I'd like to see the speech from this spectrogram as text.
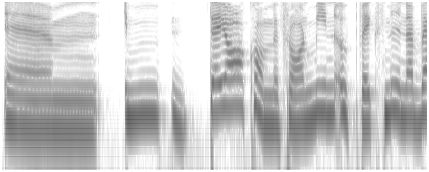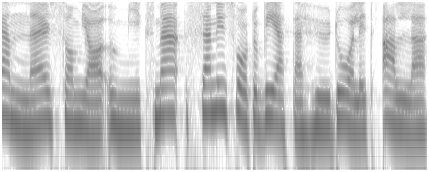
ehm, m- där jag kommer ifrån, min uppväxt, mina vänner som jag umgicks med. Sen är det svårt att veta hur dåligt alla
